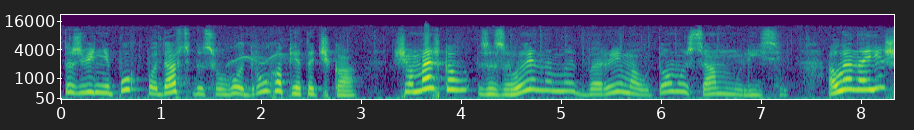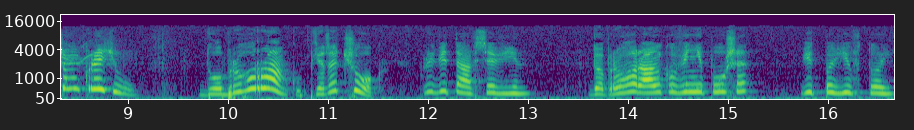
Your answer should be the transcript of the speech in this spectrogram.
Тож Вінні Пух подався до свого друга п'ятачка, що мешкав за зеленими дверима у тому ж самому лісі, але на іншому краю. Доброго ранку, п'ятачок. Привітався він, Доброго ранку, Вінні Пуше. відповів той.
